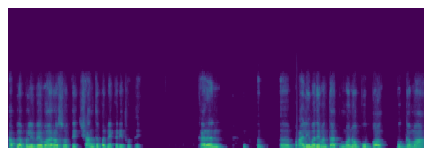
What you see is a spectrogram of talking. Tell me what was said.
आपला आपले व्यवहार असो ते शांतपणे करीत होते. कारण पालीमध्ये म्हणतात मनोपुब्ब पुग्गमा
